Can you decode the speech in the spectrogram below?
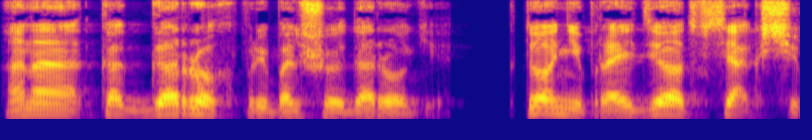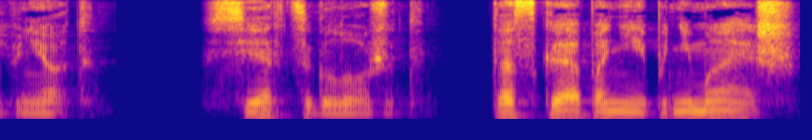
Она как горох при большой дороге. Кто не пройдет, всяк щепнет. Сердце гложет. Тоска по ней, понимаешь?»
